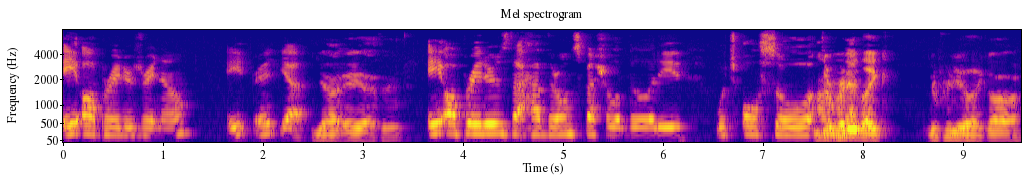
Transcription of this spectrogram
eight operators right now. Eight, right? Yeah, Yeah, yeah, I think eight operators that have their own special ability, which also um, they're pretty like they're pretty like uh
